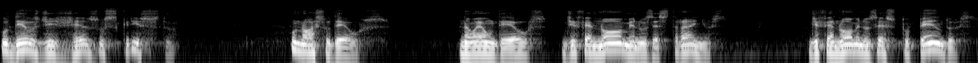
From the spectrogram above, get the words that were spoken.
O Deus de Jesus Cristo. O nosso Deus não é um Deus de fenômenos estranhos, de fenômenos estupendos.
